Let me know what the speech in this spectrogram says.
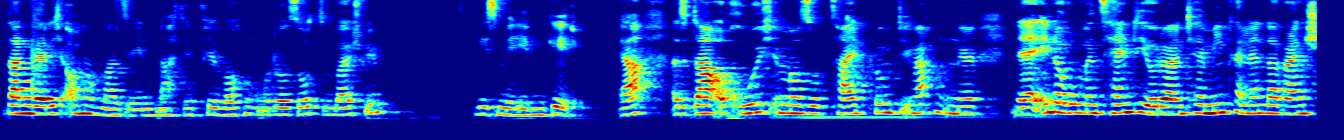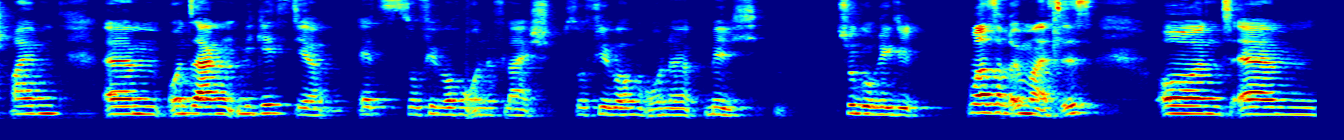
dann werde ich auch noch mal sehen, nach den vier Wochen oder so zum Beispiel, wie es mir eben geht. Ja, also da auch ruhig immer so Zeitpunkte machen, eine, eine Erinnerung ins Handy oder einen Terminkalender reinschreiben ähm, und sagen, wie geht's dir? Jetzt so vier Wochen ohne Fleisch, so vier Wochen ohne Milch, Schokoriegel, was auch immer es ist. Und ähm,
